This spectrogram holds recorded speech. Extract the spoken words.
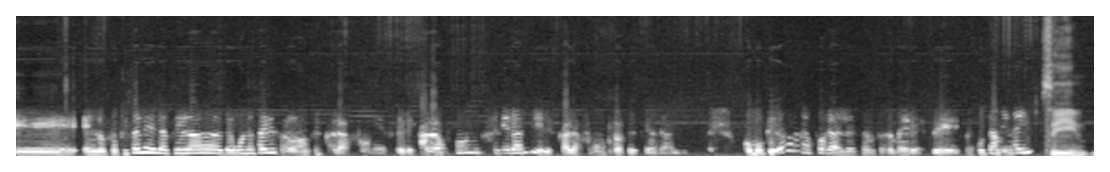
eh, en los hospitales de la ciudad de Buenos Aires hay dos escalafones, el escalafón general y el escalafón profesional como quedaron afuera los enfermeros de... ¿Me escuchan bien ahí? Sí.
